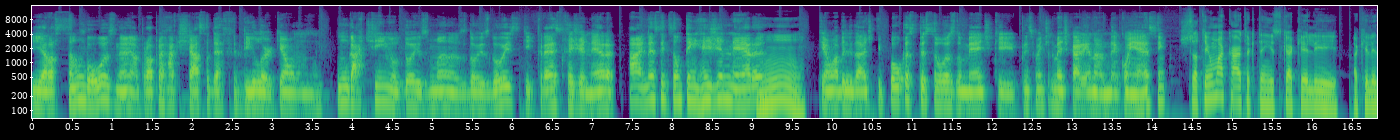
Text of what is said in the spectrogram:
e elas são boas, né? A própria Rakshasa Death Dealer, que é um, um gatinho, dois manas, dois, dois, que cresce, regenera. Ah, e nessa edição tem regenera, hum. que é uma habilidade que poucas pessoas do Magic, principalmente do Magic Arena, né, conhecem. Só tem uma carta que tem isso, que é aquele, aquele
